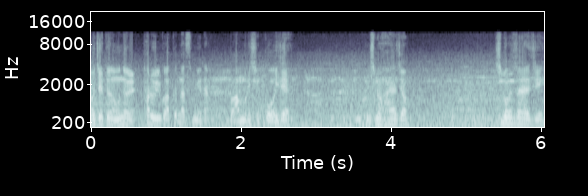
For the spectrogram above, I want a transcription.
어쨌든 오늘 하루 일과 끝났습니다. 마무리 짓고 이제 집에 가야죠. 집 와서 자야지.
